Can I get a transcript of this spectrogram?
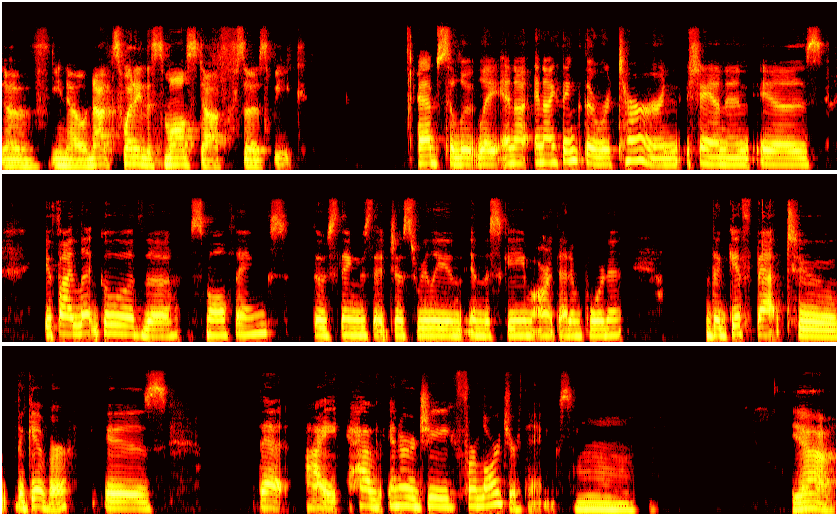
of you know, not sweating the small stuff, so to speak. Absolutely. And I, and I think the return, Shannon, is if I let go of the small things, those things that just really in, in the scheme aren't that important. The gift back to the giver is that I have energy for larger things. Mm. Yeah.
